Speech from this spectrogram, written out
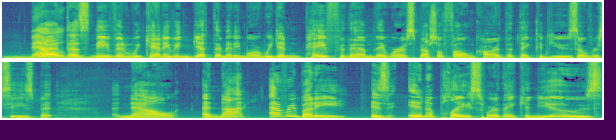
now that doesn't even we can't even get them anymore. We didn't pay for them; they were a special phone card that they could use overseas. But now, and not everybody is in a place where they can use,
